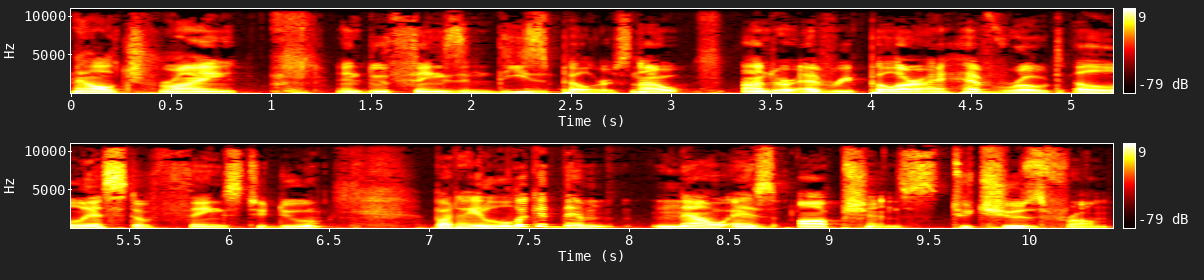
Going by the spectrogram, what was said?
and I'll try and do things in these pillars. Now, under every pillar, I have wrote a list of things to do, but I look at them now as options to choose from,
